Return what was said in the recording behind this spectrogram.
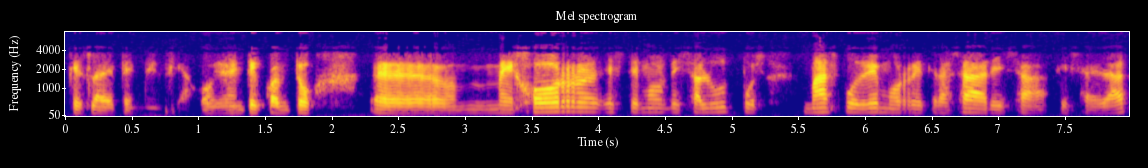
que es la dependencia. Obviamente, cuanto eh, mejor estemos de salud, pues más podremos retrasar esa, esa edad,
